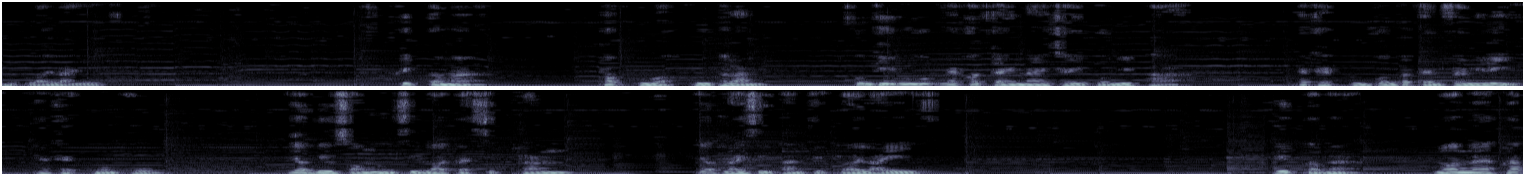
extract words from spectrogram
7,600ไลค์คลิปต่อมาครอบครัวคือพลัง คนที่รู้และเข้าใจนายชัยพลวิภาแฮชแท็กลุงพลป้าแตนแฟมิลี่แฮชแท็กนนโอมยอดวิว 2480 ครั้ง ยอดไลค์ 4,700 ไลค์คลิปต่อมา นอนนาครับ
